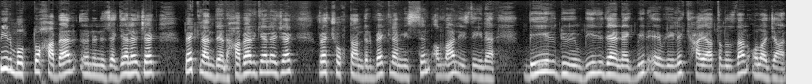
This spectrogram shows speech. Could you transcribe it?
bir mutlu haber önünüze gelecek. Beklendiğin haber gelecek ve çoktandır beklemişsin Allah'ın izniyle. Bir düğün, bir dernek, bir evlilik hayatınızdan olacak.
